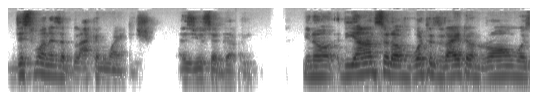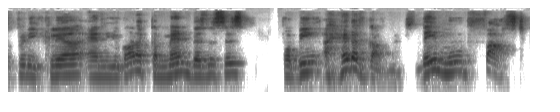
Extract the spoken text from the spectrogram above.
this one is a black and white issue, as you said, Ravi. You know, the answer of what is right and wrong was pretty clear, and you got to commend businesses for being ahead of governments. They moved fast,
